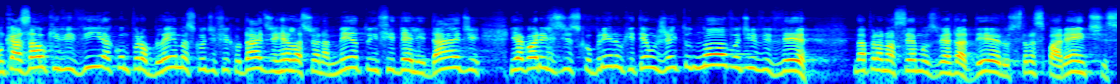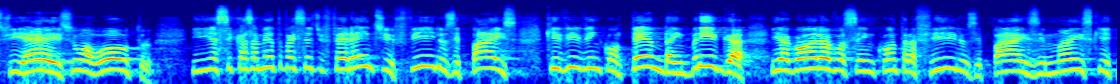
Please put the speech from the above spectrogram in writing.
Um casal que vivia com problemas, com dificuldades de relacionamento, infidelidade, e agora eles descobriram que tem um jeito novo de viver dá para nós sermos verdadeiros, transparentes, fiéis um ao outro. E esse casamento vai ser diferente. Filhos e pais que vivem em contenda, em briga, e agora você encontra filhos e pais e mães que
